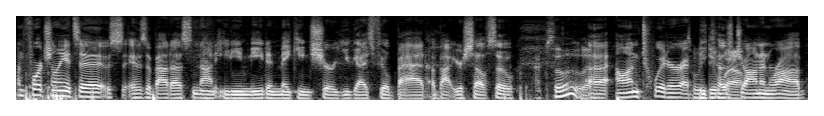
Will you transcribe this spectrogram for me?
unfortunately, it's a it was, it was about us not eating meat and making sure you guys feel bad about yourself. So. absolutely. Uh, on Twitter at we because well. John and Rob,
